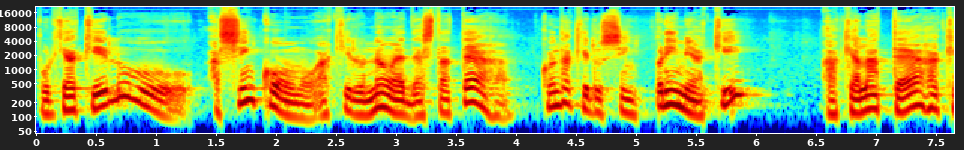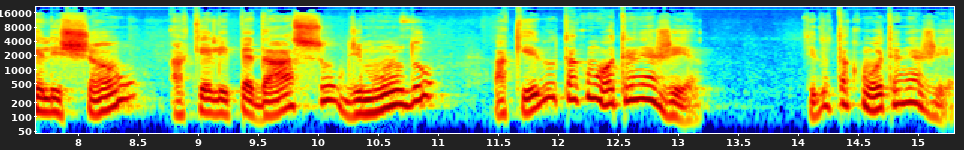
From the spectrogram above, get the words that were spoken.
Porque aquilo, assim como aquilo não é desta terra, quando aquilo se imprime aqui, aquela terra, aquele chão, aquele pedaço de mundo, aquilo está com outra energia. Aquilo está com outra energia,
